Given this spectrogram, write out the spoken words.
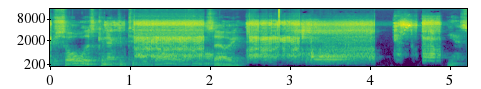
Your soul is connected to your doll, isn't it, Sally? Yes.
